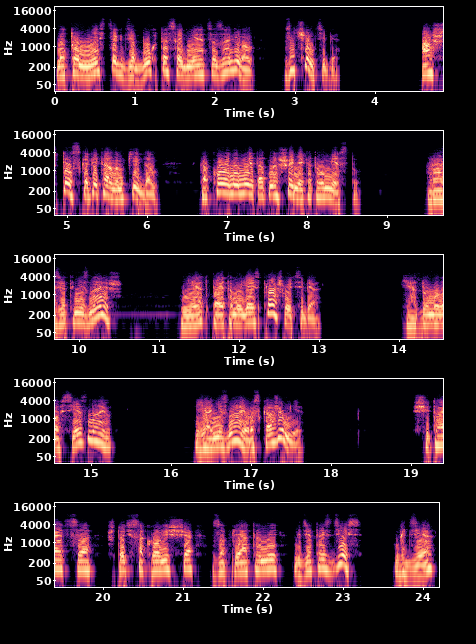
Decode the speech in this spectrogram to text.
на том месте, где бухта соединяется с заливом. Зачем тебе? А что с капитаном Кидом? Какое он имеет отношение к этому месту? Разве ты не знаешь? Нет, поэтому я и спрашиваю тебя. Я думала, все знают. Я не знаю, расскажи мне. Считается, что эти сокровища запрятаны где-то здесь. Где?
